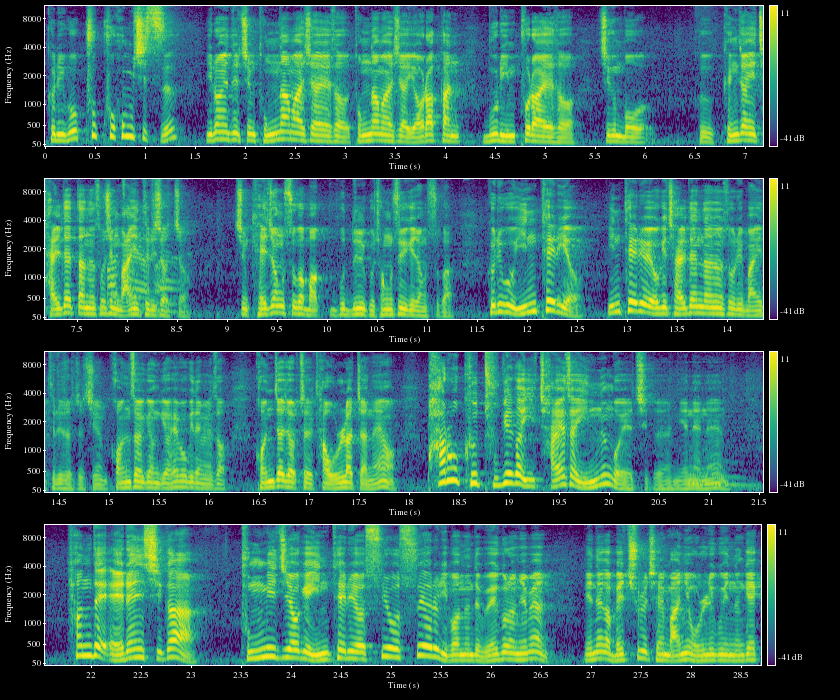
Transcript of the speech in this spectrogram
그리고 쿠쿠 홈시스 이런 애들 지금 동남아시아에서 동남아시아 열악한 물 인프라에서 지금 뭐 그 굉장히 잘 됐다는 소식 많이 맞아요. 들으셨죠. 지금 계정수가 막 뭐 늘고 정수기 계정수가 그리고 인테리어 인테리어 여기 잘 된다는 소리 많이 들으셨죠. 지금 건설 경기가 회복이 되면서 건자재 업체들 다 올랐잖아요. 바로 그 두 개가 이 자회사에 있는 거예요. 지금 얘네는 현대 LNC가 북미 지역의 인테리어 수요 수혜를 입었는데 왜 그러냐면 얘네가 매출을 제일 많이 올리고 있는 게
